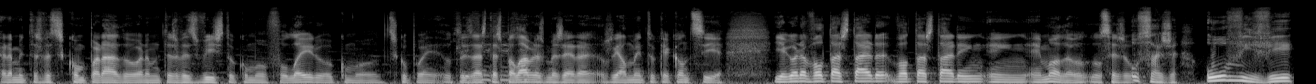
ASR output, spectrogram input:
era muitas vezes comparado, ou era muitas vezes visto como fuleiro, ou como, desculpa utilizar estas palavras, mas era realmente o que acontecia. E agora volta a estar, volta a estar em, em, em moda, ou seja... Ou seja, houve e vê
